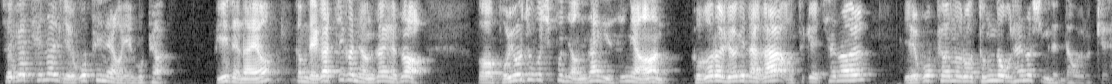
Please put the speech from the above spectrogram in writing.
저게 채널 예고편이라고, 예고편. 이해되나요? 그럼 내가 찍은 영상에서 어, 보여주고 싶은 영상이 있으면 그거를 여기다가 어떻게 채널 예고편으로 등록을 해 놓으시면 된다고 이렇게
